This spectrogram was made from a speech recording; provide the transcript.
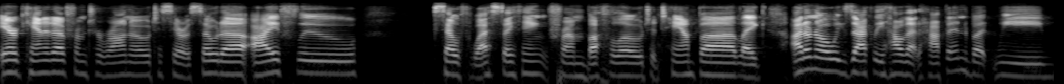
air canada from toronto to sarasota. I flew southwest i think from buffalo to tampa. Like i don't know exactly how that happened but we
